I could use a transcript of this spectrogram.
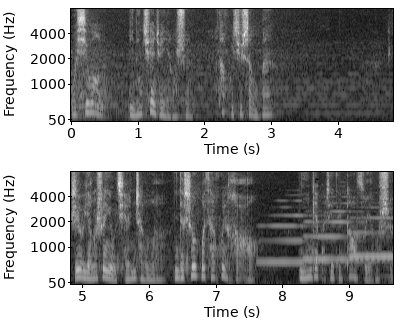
我希望你能劝劝杨顺，让他回去上班。只有杨顺有前程了，你的生活才会好。你应该把这点告诉杨顺。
